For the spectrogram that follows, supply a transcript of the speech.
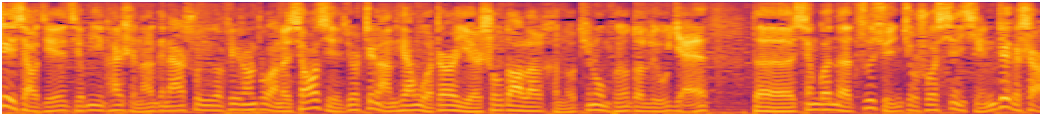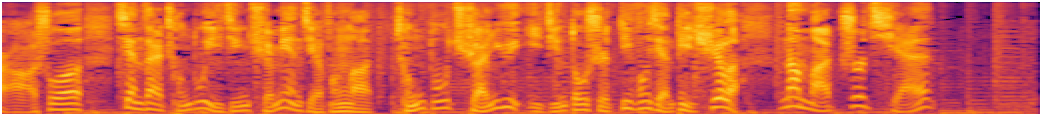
这小节节目一开始呢，跟大家说一个非常重要的消息，就是这两天我这儿也收到了很多听众朋友的留言的相关的咨询，就说限行这个事儿啊，说现在成都已经全面解封了，成都全域已经都是低风险地区了。那么之前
